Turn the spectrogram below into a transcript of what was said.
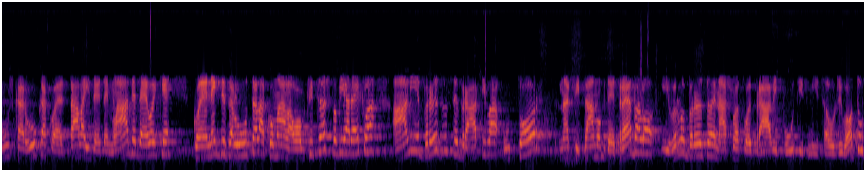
muška ruka koja je stala iza jedne mlade devojke koja je negde zalutala ko mala ovčica, što bi ja rekla, ali je brzo se vratila u tor, znači tamo gde je trebalo i vrlo brzo je našla svoj pravi put i smisao u životu,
